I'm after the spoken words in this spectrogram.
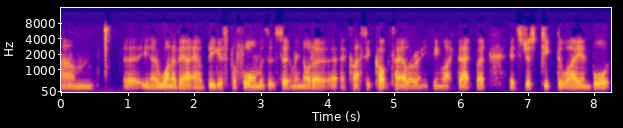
um, uh, you know, one of our, our biggest performers. It's certainly not a, a classic cocktail or anything like that, but it's just ticked away and brought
